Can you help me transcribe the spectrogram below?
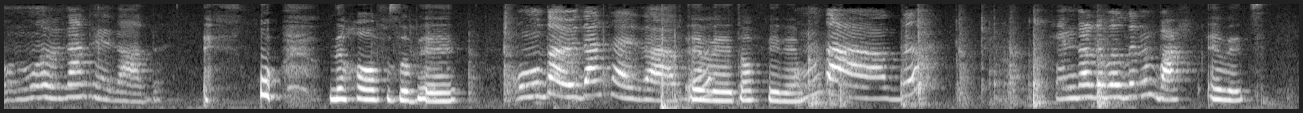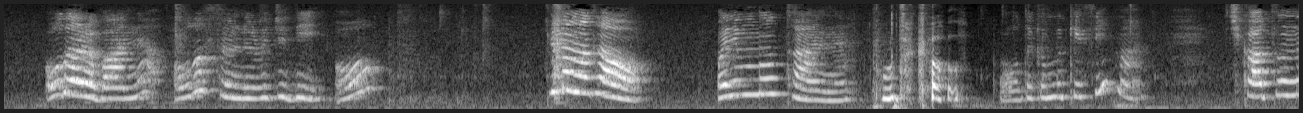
Onu Özden teyze aldı. ne hafıza be. Onu da Özden teyze aldı. Evet aferin. Onu da aldı. Hem de arabalarım var. Evet. O da araba anne. O da söndürücü değil. O limonata o. O limonata anne. Portakal. O takımı keseyim mi? Çıkartını,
